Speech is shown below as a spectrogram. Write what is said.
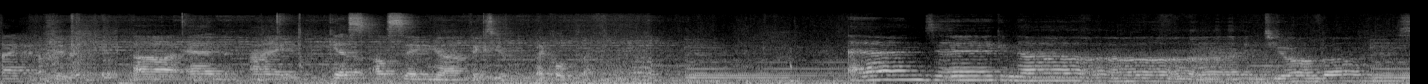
Hi, I'm David. Uh, and I guess I'll sing uh, Fix You by Coldplay. And ignite your bones,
